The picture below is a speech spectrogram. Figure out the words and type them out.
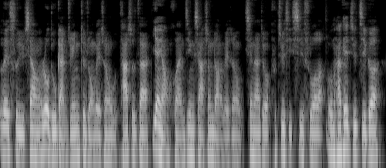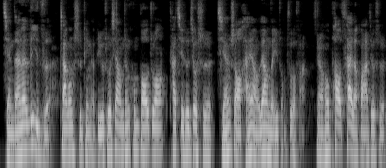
类似于像肉毒杆菌这种微生物，它是在厌氧环境下生长的微生物，现在就不具体细说了。我们还可以举几个简单的例子，加工食品的，比如说像真空包装，它其实就是减少含氧量的一种做法。然后泡菜的话，就是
